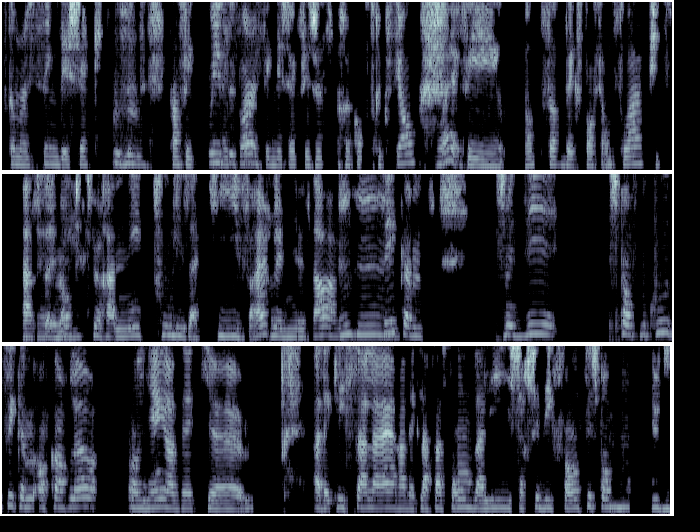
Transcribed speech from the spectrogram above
c'est comme un signe d'échec, en fait. Mm-hmm. Quand c'est, oui, c'est pas un signe d'échec, c'est juste reconstruction. Ouais. C'est une autre sorte d'expansion de soi, puis Absolument. Puis tu peux ramener tous les acquis vers le milieu de l'art. Tu sais, mm-hmm. comme, je me dis, je pense beaucoup, tu sais, comme encore là, en lien avec, euh, avec les salaires, avec la façon d'aller chercher des fonds. Tu sais, je pense mm-hmm. beaucoup du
